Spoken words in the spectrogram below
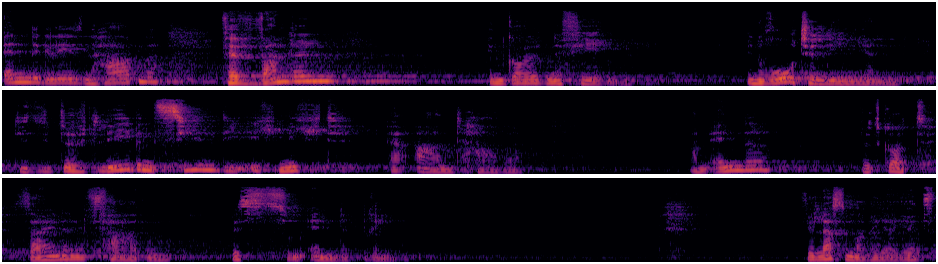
Ende gelesen habe, verwandeln in goldene Fäden, in rote Linien, die durch Leben ziehen, die ich nicht erahnt habe. Am Ende wird Gott seinen Faden bis zum Ende bringen. Wir lassen Maria jetzt.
